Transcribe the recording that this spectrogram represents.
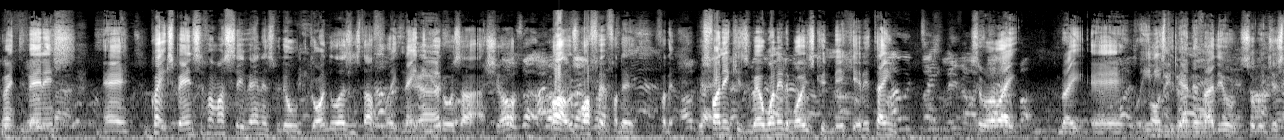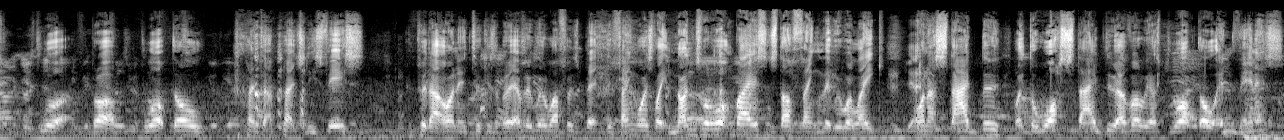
Went to Venice. Uh, quite expensive, I must say. Venice with the old gondolas and stuff, like ninety Yeah. euros a, a shot. But it was worth it for the for the. It was funny because well, one of the boys couldn't make it at the time, so we're like, right, uh, well, he needs to be in the video. So we just blew up, brought a blow up doll, printed a picture of his face. and Put that on and took us about everywhere with us. But the thing was, like, nuns were walking by us and stuff, thinking that we were like on a stag do, like the worst stag do ever. We had blow up doll in Venice.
